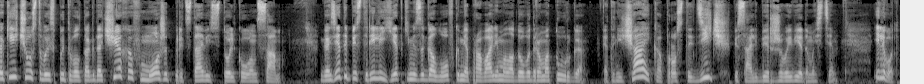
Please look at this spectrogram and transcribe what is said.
Какие чувства испытывал тогда Чехов, может представить только он сам. Газеты пестрили едкими заголовками о провале молодого драматурга. «Это не чайка, просто дичь», – писали биржевые ведомости. Или вот,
